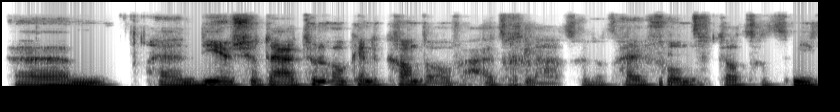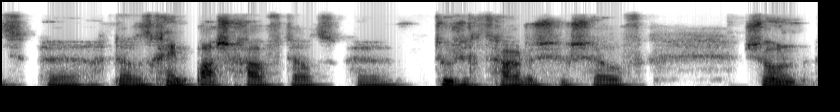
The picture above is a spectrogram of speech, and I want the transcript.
Ehm, en die heeft zich daar toen ook in de krant over uitgelaten. Dat hij vond dat het, niet, dat het geen pas gaf dat toezichthouders zichzelf zo'n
